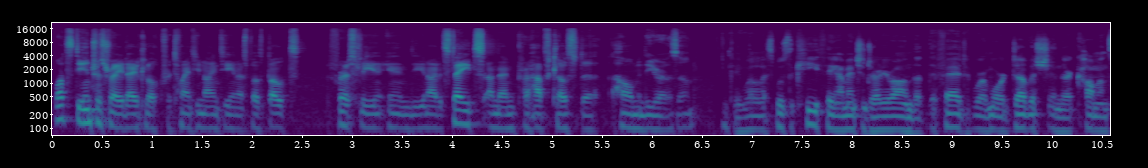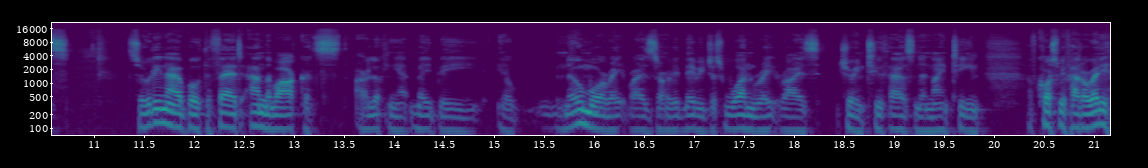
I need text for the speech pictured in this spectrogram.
What's the interest rate outlook for 2019? I suppose both firstly in the United States and then perhaps close to home in the eurozone. Okay, well, I suppose the key thing I mentioned earlier on that the Fed were more dovish in their comments. So really now both the Fed and the markets are looking at maybe you know no more rate rises or maybe just one rate rise during 2019. Of course, we've had already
